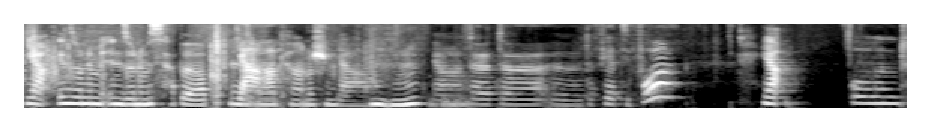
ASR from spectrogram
Ja, in so einem, in so einem Suburb, in Ja. einem amerikanischen. Ja, ja da, da, äh, da fährt sie vor Ja. und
